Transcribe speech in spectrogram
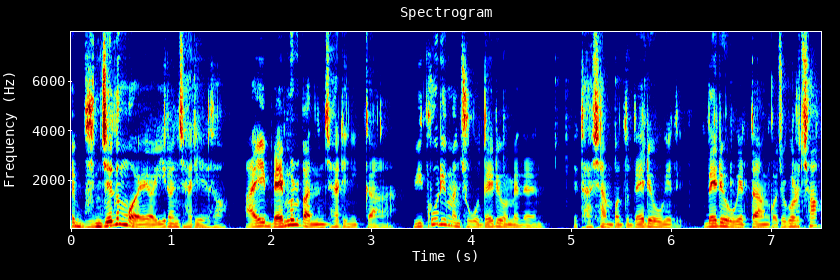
문제는 뭐예요? 이런 자리에서 아예 매물 받는 자리니까 윗꼬리만 주고 내려오면은 다시 한번더 내려오게 내려오겠다는 거죠, 그렇죠?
